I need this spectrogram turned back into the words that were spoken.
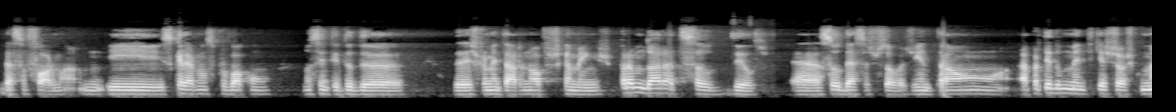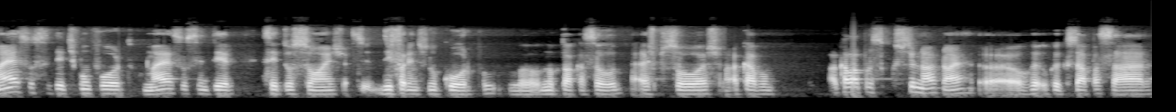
dessa forma e se calhar não se provocam no sentido de, de experimentar novos caminhos para mudar a saúde deles, a saúde dessas pessoas. E então, a partir do momento que as pessoas começam a sentir desconforto, começam a sentir situações diferentes no corpo, no que toca à saúde, as pessoas acabam acabam por se questionar, não é? Uh, o que é que está a passar,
